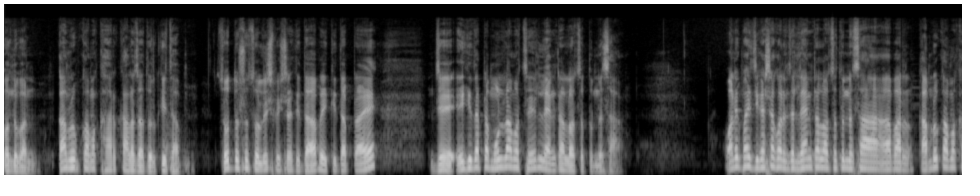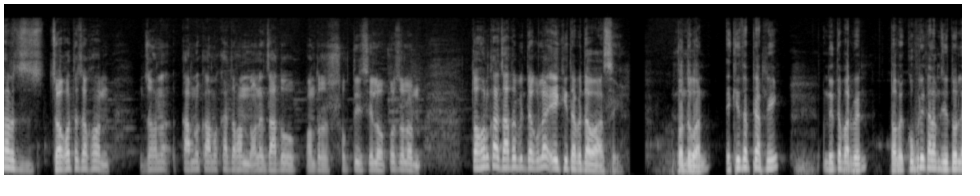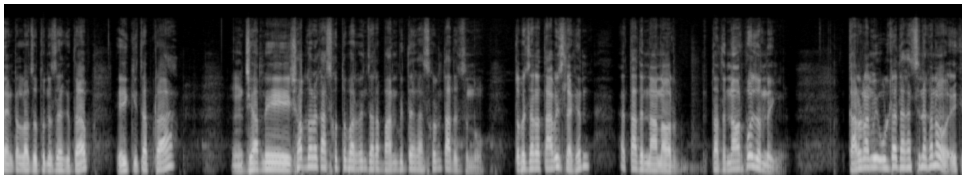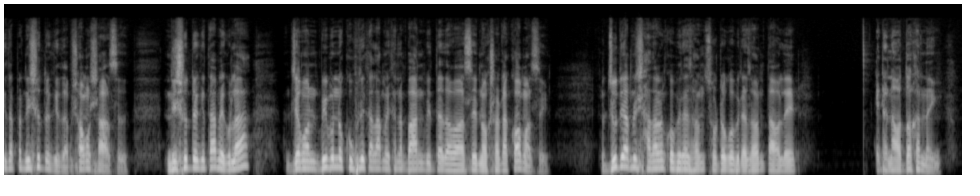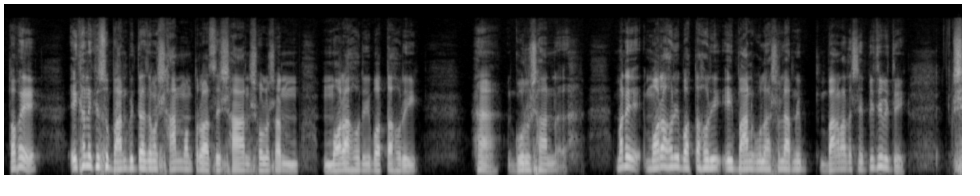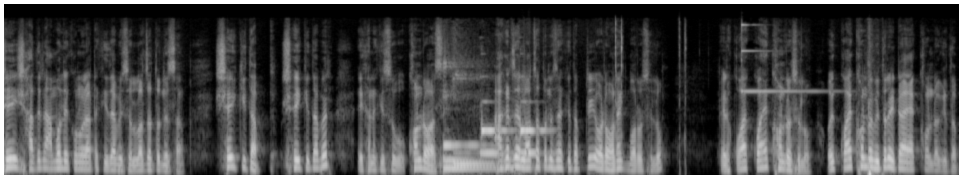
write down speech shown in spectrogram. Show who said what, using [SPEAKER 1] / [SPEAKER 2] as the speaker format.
[SPEAKER 1] বন্ধুগণ, কামরূপ কামাখ্যার কালো জাদুর কিতাব, চোদ্দোশো চল্লিশ পৃষ্ঠার কিতাব। এই কিতাবটায় যে, এই কিতাবটা মূল নাম হচ্ছে ল্যাংটা লজ্জাতুন্নেসা অনেক ভাই জিজ্ঞাসা করেন যে, ল্যাংটা লজ্জাতুন্নেসা আবার কামরূপ কামাখ্যার জগতে যখন যখন কামরূপ কামাখ্যা যখন অনেক জাদু অন্তর শক্তি ছিল, প্রচলন, তখনকার জাদুবিদ্যাগুলো এই কিতাবে দেওয়া আছে। বন্ধুগণ, এই কিতাবটি আপনি নিতে পারবেন। তবে কুফরি কালাম যেহেতু ল্যাংটা লজ্জাতুন্নেসা কিতাব এই কিতাবটা যে আপনি সব ধরনের কাজ করতে পারবেন, যারা বানবিদ্যায় কাজ করেন তাদের জন্য। তবে যারা তাবিজ লেখেন তাদের না নেওয়ার, তাদের নেওয়ার প্রয়োজন নেই। কারণ আমি উল্টা দেখাচ্ছি না কেন? এই কিতাবটা নিষিদ্ধ কিতাব সমস্যা আছে। নিষিদ্ধ কিতাব এগুলা যেমন বিভিন্ন কুফরি কালাম, এখানে বানবিদ্যা দেওয়া আছে, নকশাটা কম আছে। যদি আপনি সাধারণ কবিরাজ হন, ছোট কবিরাজ হন, তাহলে এটা নেওয়ার দরকার নেই। তবে এখানে কিছু বানবিদ্যা, যেমন শান মন্ত্র আছে, শান, ষোলো শান মরাহরি, বত্তাহরি হ্যাঁ গুরু শান মানে মরাহরি, বত্তাহরি, এই বানগুলো আসলে আপনি বাংলাদেশে, পৃথিবীতে সেই স্বাধীন আমলে কোনো একটা কিতাব ছিল লজ্জাত নেশা সেই কিতাব, সেই কিতাবের এখানে কিছু খণ্ড আছে। আগের যে লজ্জাত নেশা কিতাবটি, ওটা অনেক বড় ছিল। এটা কয়েক কয়েক খণ্ড ছিল। ওই কয়েক খণ্ডের ভিতরে এটা এক খণ্ড কিতাব।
